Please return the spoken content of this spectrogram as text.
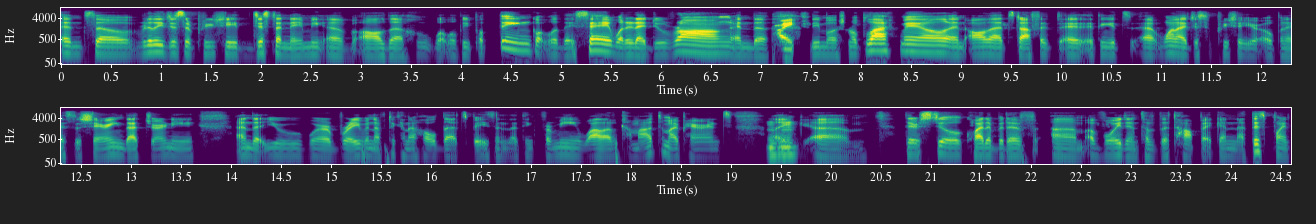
and so really just appreciate just the naming of all the who what will people think what will they say what did i do wrong and the right. the emotional blackmail and all that stuff. It, i I think it's uh, one i just appreciate your openness to sharing that journey and that you were brave enough to kind of hold that space. And i think for me while i've come out to my parents mm-hmm, like um there's still quite a bit of um, avoidance of the topic. And at this point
